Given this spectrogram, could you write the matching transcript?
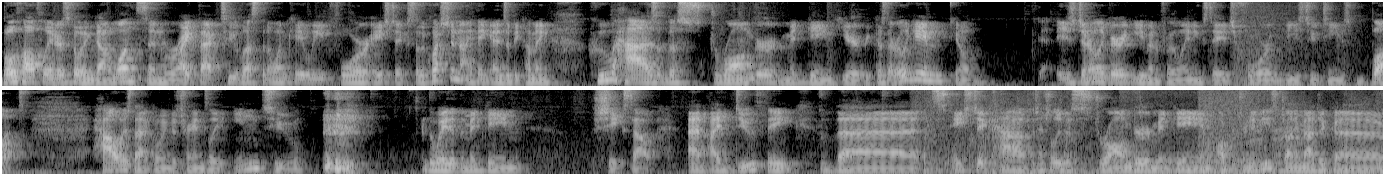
both offlaners going down once and right back to less than a 1k lead for H-Stick. So the question I think ends up becoming who has the stronger mid game here because the early game, you know, is generally very even for the laning stage for these two teams, but how is that going to translate into the way that the mid game shakes out? And I do think that H-Stick have potentially the stronger mid-game opportunities. Johnny Magic gonna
